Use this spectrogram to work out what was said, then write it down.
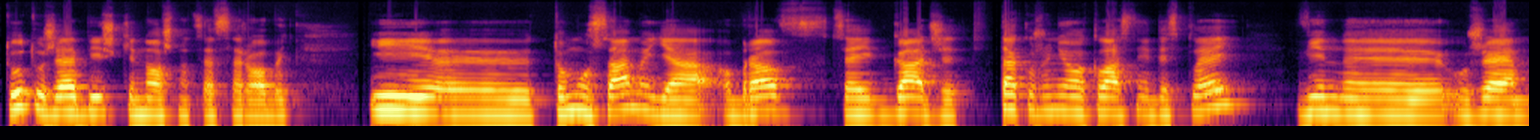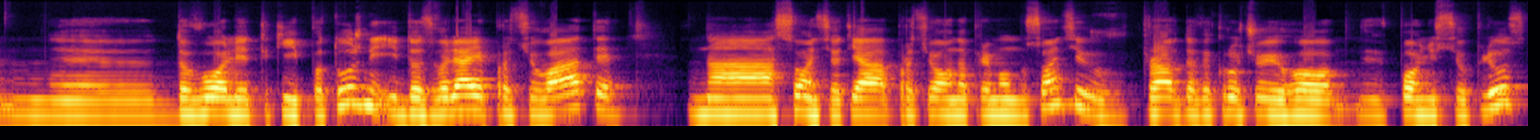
Тут уже більш кіношно це все робить. І е, тому саме я обрав цей гаджет. Також у нього класний дисплей. Він е, уже м, е, доволі такий потужний і дозволяє працювати на сонці. От я працював на прямому сонці, правда, викручую його е, повністю в плюс,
